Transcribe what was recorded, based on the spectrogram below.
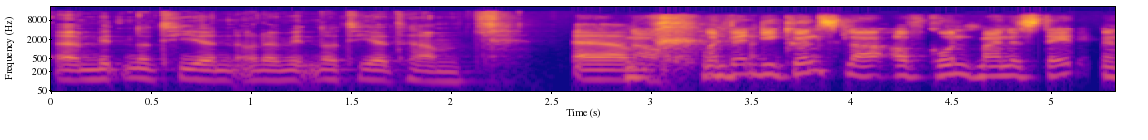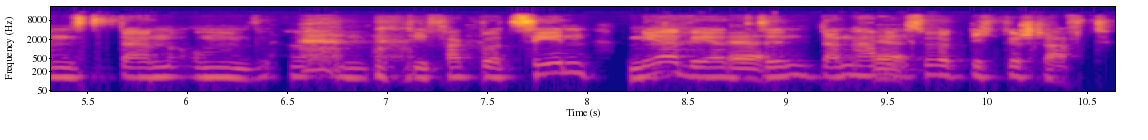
äh, mitnotieren oder mitnotiert haben. Ähm. Genau. Und wenn die Künstler aufgrund meines Statements dann um, um die Faktor 10 mehr wert ja. sind, dann habe ja. ich es wirklich geschafft.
